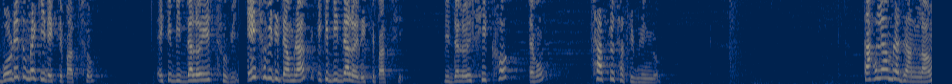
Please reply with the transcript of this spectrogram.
বোর্ডে তোমরা কি দেখতে পাচ্ছ? একটি বিদ্যালয়ের ছবি। এই ছবিটিতে আমরা একটি বিদ্যালয় দেখতে পাচ্ছি। বিদ্যালয়ের শিক্ষক এবং ছাত্রছাত্রীবৃন্দ। তাহলে আমরা জানলাম,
